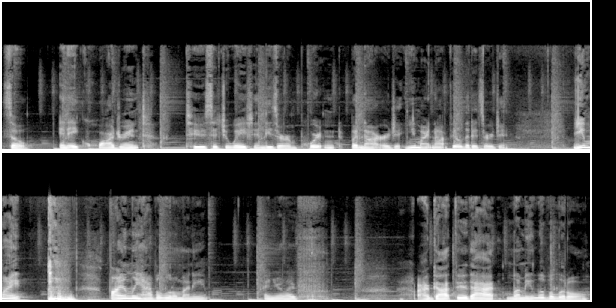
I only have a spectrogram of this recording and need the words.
So, in a quadrant two situation, these are important but not urgent. You might not feel that it's urgent. You might finally have a little money and you're like, I've got through that. Let me live a little.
